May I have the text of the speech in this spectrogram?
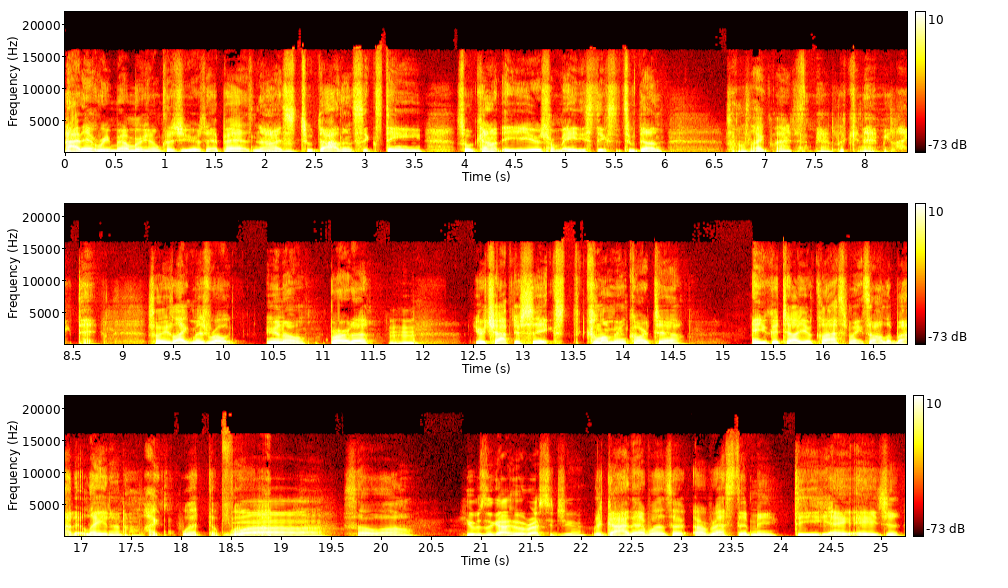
I didn't remember him because years had passed. Now mm-hmm. it's 2016. So count the years from 86 to 2000. So I was like, why is this man looking at me like that? So he's like, Miss Rote, you know, Berta, mm-hmm. you're chapter six, Colombian cartel. And you could tell your classmates all about it later. And I'm like, what the fuck? Wow. So, uh, he was the guy who arrested you? The guy that was uh, arrested me, DEA agent,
